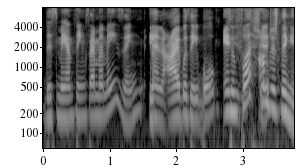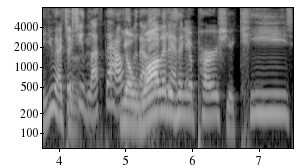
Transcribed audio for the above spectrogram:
This man thinks I'm amazing, and I was able And to flush it. I'm just thinking, you got so your she left the house. your wallet is in your purse, your keys,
